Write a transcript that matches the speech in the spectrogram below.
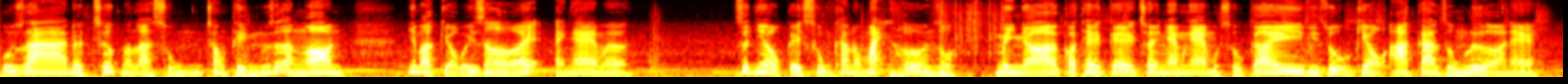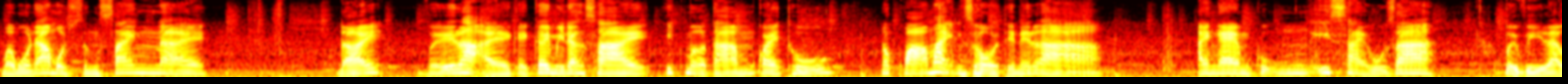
Oza đợt trước nó là súng trong thính rất là ngon. Nhưng mà kiểu bây giờ ấy Anh em ờ, rất nhiều cây súng khác nó mạnh hơn rồi. Mình uh, có thể kể cho anh em nghe một số cây Ví dụ kiểu AK dùng lửa này M4A một rừng xanh này. Đấy Với lại cái cây mình đang xài XM8 quái thú Nó quá mạnh rồi Thế nên là anh em cũng ít xài Goza bởi vì là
